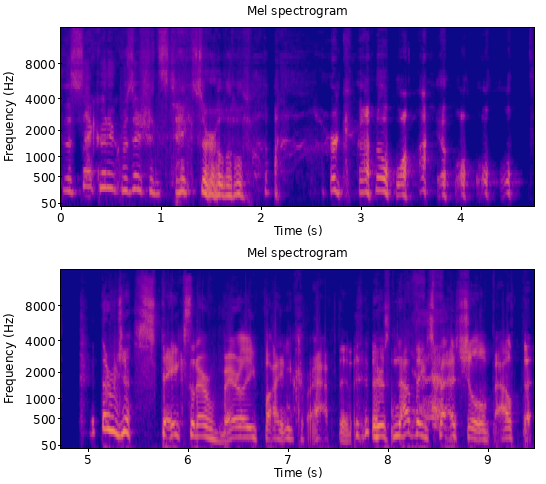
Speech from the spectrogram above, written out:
the Second Inquisition stakes are a little are kind of wild. They're just stakes that are very fine crafted. There's nothing Yeah. special about them.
